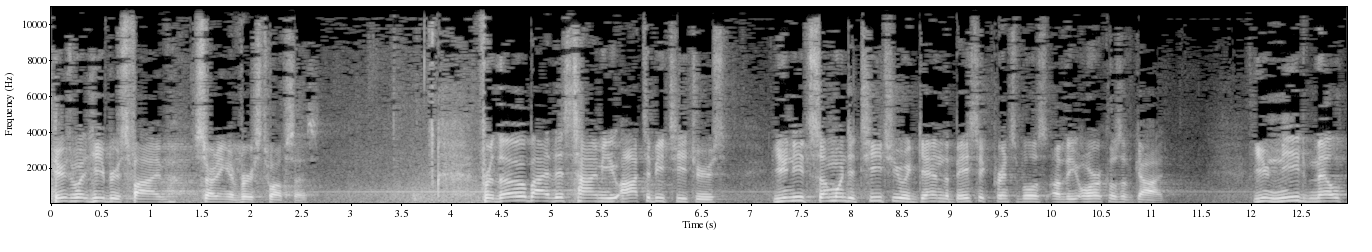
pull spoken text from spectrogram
Here's what Hebrews 5, starting at verse 12, says For though by this time you ought to be teachers, you need someone to teach you again the basic principles of the oracles of God. You need milk,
